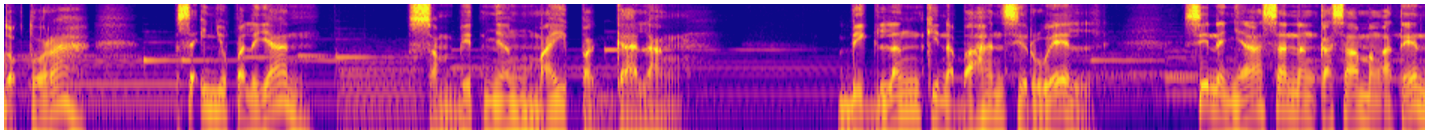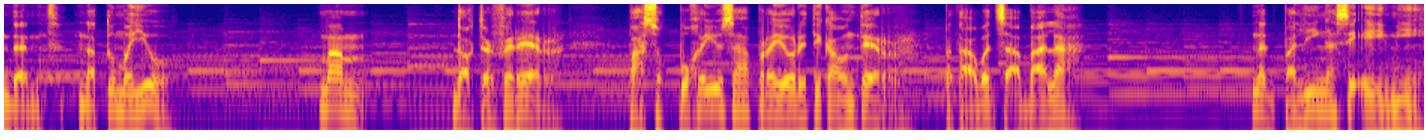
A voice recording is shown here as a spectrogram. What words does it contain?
Doktora, sa inyo pala yan. Sambit niyang may paggalang. Biglang kinabahan si Ruel. Sinanyasan ng kasamang attendant na tumayo. Ma'am, Dr. Ferrer, pasok po kayo sa priority counter. Patawad sa abala. Nagpalinga si Amy.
